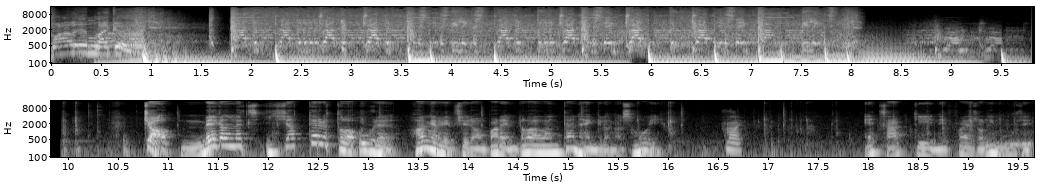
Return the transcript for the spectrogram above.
Wildin' like a Ciao, Megalnets ja tervetuloa uuden Hunger Games videon pariin. Pelaillaan tän henkilön kanssa, moi. Moi. Et saa kiinni, Fires oli muusi.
